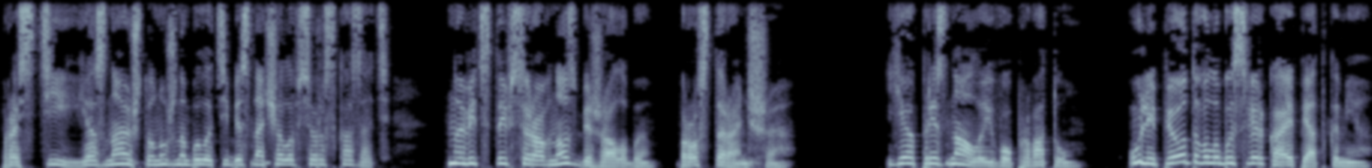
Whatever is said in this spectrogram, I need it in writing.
«Прости, я знаю, что нужно было тебе сначала все рассказать, но ведь ты все равно сбежала бы, просто раньше». Я признала его правоту. Улепетывала бы, сверкая пятками.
